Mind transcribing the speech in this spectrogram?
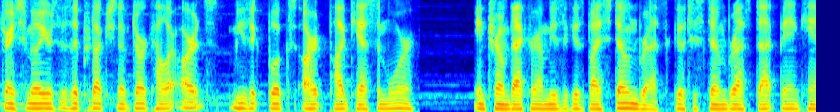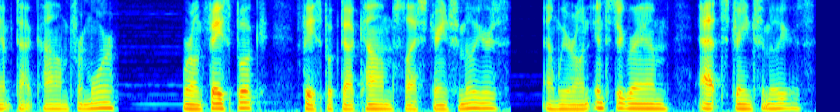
Strange Familiars is a production of Dark Holler Arts, music, books, art, podcasts, and more. Intro and background music is by Stone Breath. Go to stonebreath.bandcamp.com for more. We're on Facebook, facebook.com slash strange familiars, and we're on Instagram at strange familiars.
